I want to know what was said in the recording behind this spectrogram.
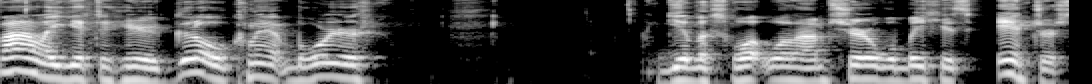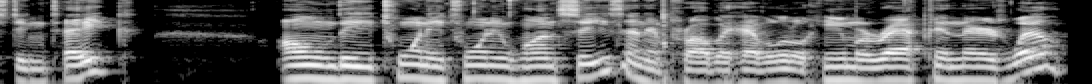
finally get to hear good old Clint Bowyer give us what will I'm sure will be his interesting take on the 2021 season and probably have a little humor wrapped in there as well.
